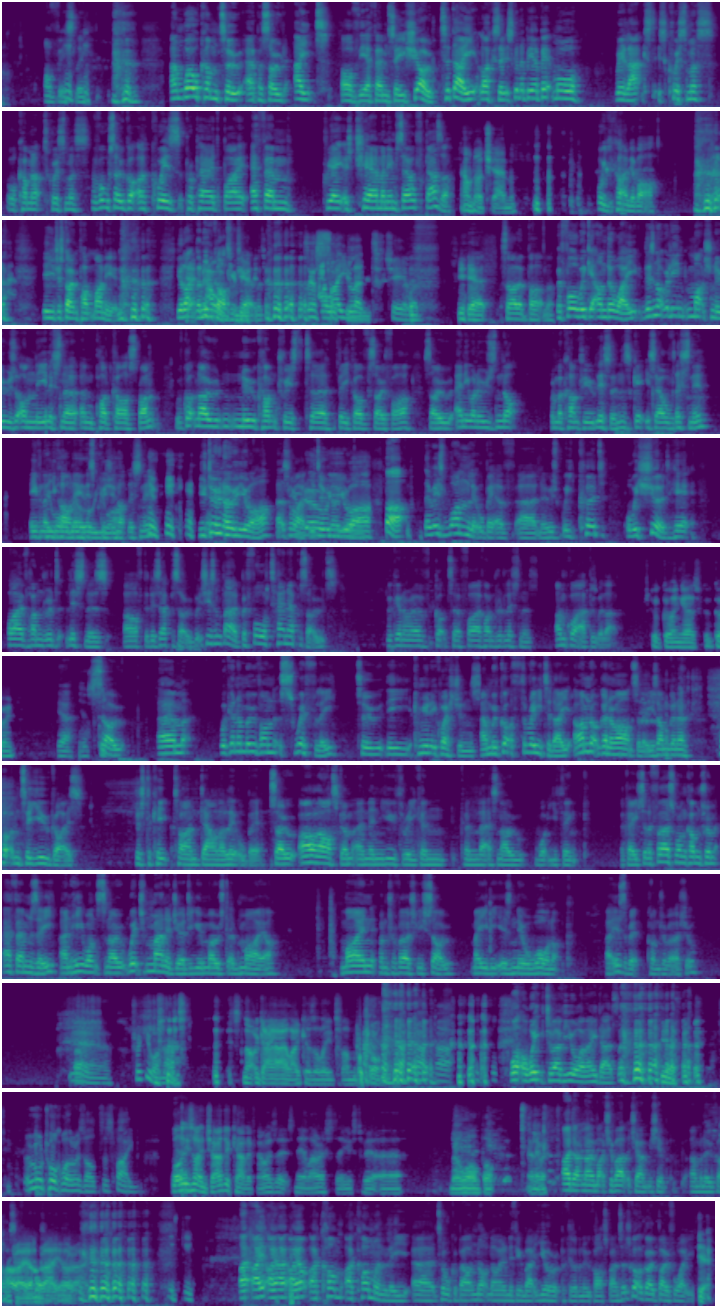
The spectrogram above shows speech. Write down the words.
obviously. and welcome to episode 8 of the FMC show. Today, like I said, it's going to be a bit more relaxed. It's Christmas, or coming up to Christmas. We've also got a quiz prepared by FM Creators Chairman himself, Dazza. I'm not chairman. Well, you kind of are. you just don't pump money in. You're like Yeah, the Newcastle chairman. community. It's like a silent chairman. Yeah, silent partner. Before we get underway, there's not really much news on the listener and podcast front. We've got no new countries to speak of so far. So anyone who's not from a country who listens, get yourself listening. Even though you, You can't hear this who you because you're not listening. you do know who you are. That's You right. you do know you you are. are. But there is one little bit of uh, news. We could, or we should, hit 500 listeners after this episode, which isn't bad. Before 10 episodes, we're going to have got to 500 listeners. I'm quite happy with that. It's good going, guys. Good going. Yeah. Yes, So, um, we're going to move on swiftly to the community questions, and we've got three today. I'm not going to answer these. I'm going to put them to you guys, just to keep time down a little bit. So I'll ask them, and then you three can can let us know what you think. Okay. So the first one comes from FMZ, and he wants to know which manager do you most admire. Mine, controversially so, maybe is Neil Warnock. That is a bit controversial. Yeah. Tricky one, that. it's not a guy I like as a Leeds fan, but go on. What a week to have you on, eh, Daz? yeah. we won't talk about the results, it's fine. Well, Yeah. he's not in charge of Cardiff now, is it? It's Neil Harris that used to be at uh, Millwall, but anyway. I don't know much about the championship. I'm a Newcastle. All right, fan, all right, so- all right. I, I, I, I, I, com- I commonly uh, talk about not knowing anything about Europe because I'm a Newcastle fan, so it's got to go both ways. Yeah.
